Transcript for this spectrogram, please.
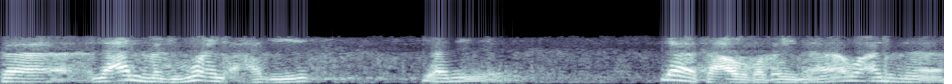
فلعل مجموع الأحاديث يعني لا تعارض بينها وأن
